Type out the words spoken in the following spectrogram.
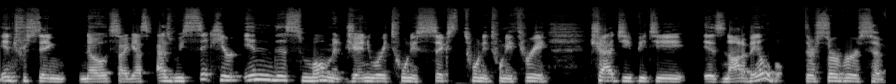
interesting notes, I guess. As we sit here in this moment, January 26th, 2023, ChatGPT is not available. Their servers have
